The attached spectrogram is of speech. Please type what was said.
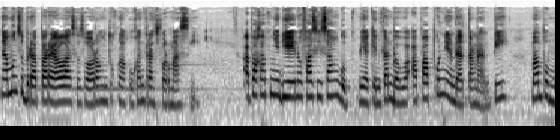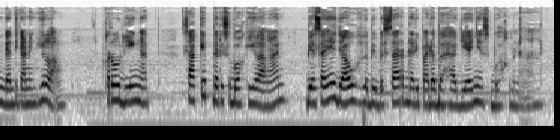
namun seberapa rela seseorang untuk melakukan transformasi. Apakah penyedia inovasi sanggup meyakinkan bahwa apa pun yang datang nanti mampu menggantikan yang hilang? Perlu diingat, sakit dari sebuah kehilangan biasanya jauh lebih besar daripada bahagianya sebuah kemenangan.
